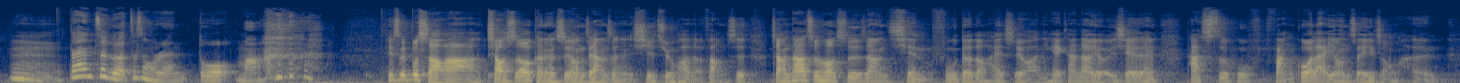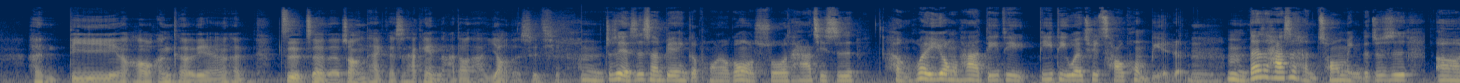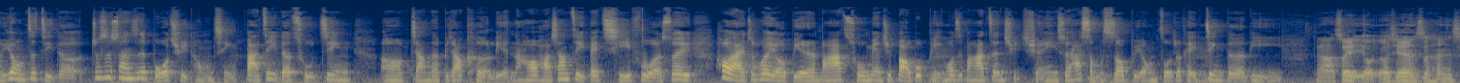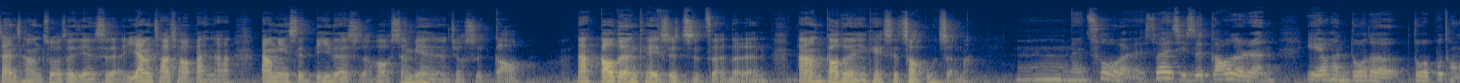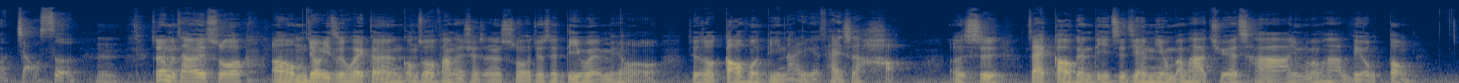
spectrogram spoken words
嗯，但这个这种人多吗？其实不少啊。小时候可能是用这样子很戏剧化的方式，长大之后事实上潜伏的都还是有啊。你可以看到有一些人，他似乎反过来用这一种很很低，然后很可怜、很自责的状态，可是他可以拿到他要的事情。嗯，就是也是身边一个朋友跟我说，他其实。很会用他的低地低地位去操控别人，嗯。嗯，但是他是很聪明的，就是呃用自己的就是算是博取同情，把自己的处境呃讲的比较可怜，然后好像自己被欺负了，所以后来就会有别人帮他出面去抱不平，嗯、或是帮他争取权益，所以他什么事都不用做就可以尽得利益。嗯、对啊，所以有有些人是很擅长做这件事的，一样跷跷板啊，当你是低的时候，身边的人就是高。那高的人可以是指责的人，当然高的人也可以是照顾者嘛。嗯，没错哎，所以其实高的人也有很多的多不同的角色。嗯，所以我们才会说，呃，我们就一直会跟工作方的学生说，就是地位没有，就是说高或低哪一个才是好，而是在高跟低之间，你有没有办法觉察，有没有办法流动，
